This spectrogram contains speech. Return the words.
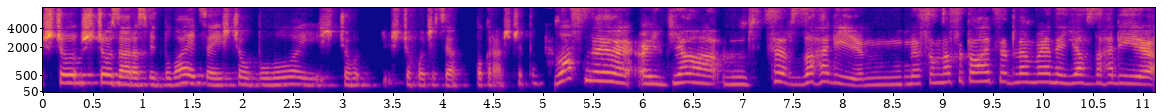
що, що зараз відбувається, і що було, і що, що хочеться покращити? Власне, я це взагалі не сумна ситуація для мене. Я взагалі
